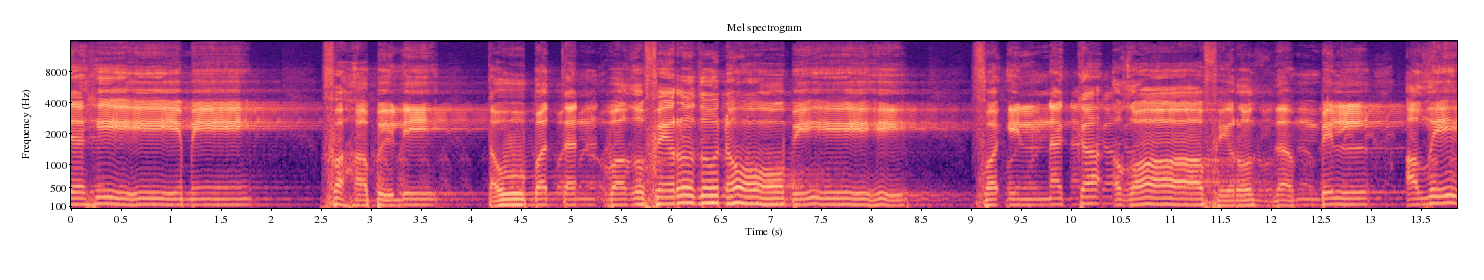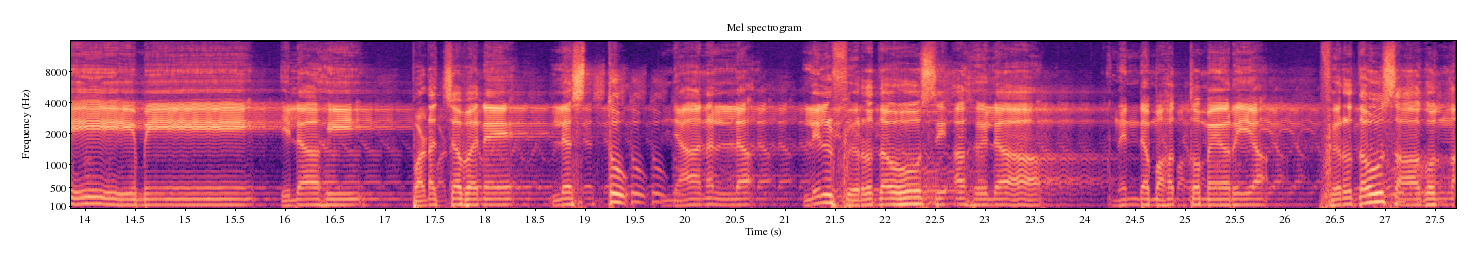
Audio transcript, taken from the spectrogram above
ജഹീമി ഫഹബ്ലി തൗബതൻ വഗ്ഫിർ ദുനൂബി فإنك غافر الذنب العظيم إلهي പടച്ചവനെ ലസ്തു ഞാനല്ല ലിൽ ഫിർദൗസി അഹ്ല നിന്റെ മഹത്വമേറിയ ഫിർദൗസ് ആകുന്ന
